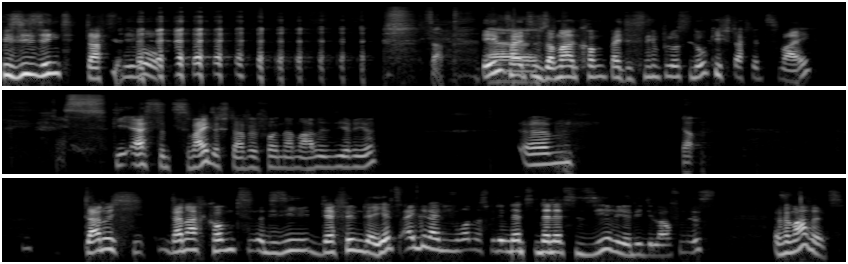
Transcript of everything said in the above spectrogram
Wie sie singt, das Niveau. so. Ebenfalls Äh. im Sommer kommt bei Disney Plus Loki Staffel 2. Yes. Die erste, zweite Staffel von einer Marvel-Serie. Ähm, Ja. dadurch, danach kommt äh, die, der Film, der jetzt eingeleitet worden ist mit dem letzten, der letzten Serie, die gelaufen ist. The Marvels.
